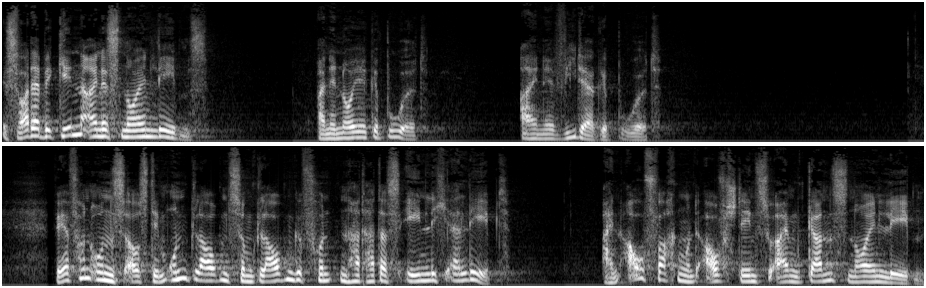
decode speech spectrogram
Es war der Beginn eines neuen Lebens, eine neue Geburt, eine Wiedergeburt. Wer von uns aus dem Unglauben zum Glauben gefunden hat, hat das ähnlich erlebt. Ein Aufwachen und Aufstehen zu einem ganz neuen Leben.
